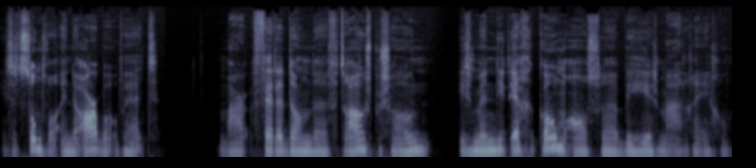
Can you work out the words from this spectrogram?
Is het stond wel in de Arbo-wet, maar verder dan de vertrouwenspersoon is men niet echt gekomen als uh, beheersmaatregel.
